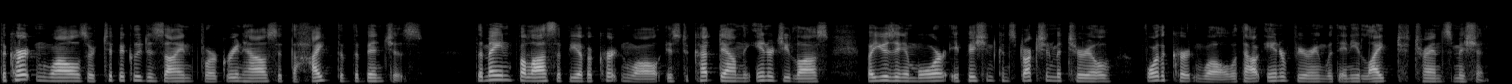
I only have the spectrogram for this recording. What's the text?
The curtain walls are typically designed for a greenhouse at the height of the benches. The main philosophy of a curtain wall is to cut down the energy loss by using a more efficient construction material for the curtain wall without interfering with any light transmission.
